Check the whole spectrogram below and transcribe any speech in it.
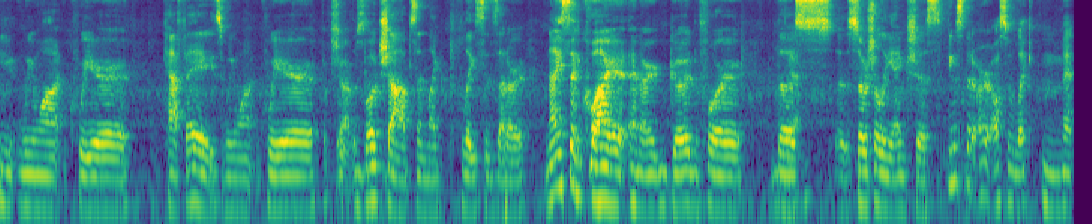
we, we want queer cafes we want queer Bookshops. bookshops and like places that are nice and quiet and are good for the Yeah. s- uh, socially anxious Things that are also like meant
